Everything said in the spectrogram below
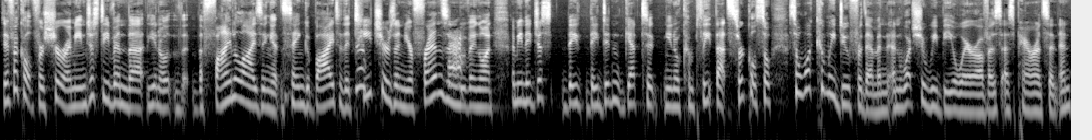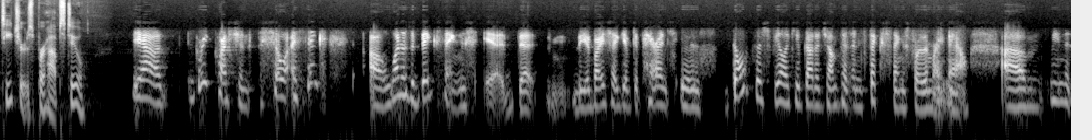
Difficult for sure. I mean, just even the you know the, the finalizing it, saying goodbye to the yeah. teachers and your friends, and yeah. moving on. I mean, they just they they didn't get to you know complete that circle. So so what can we do for them, and, and what should we be aware of as as parents and, and teachers, perhaps too? Yeah, great question. So I think uh, one of the big things uh, that the advice I give to parents is don't just feel like you've got to jump in and fix things for them right now. Um, I mean,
